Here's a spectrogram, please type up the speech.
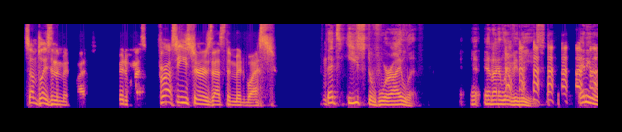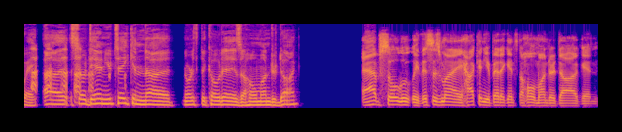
Someplace in the Midwest. Midwest. For us Easterners, that's the Midwest. That's east of where I live. And I live in the east. anyway, uh, so Dan, you're taking uh, North Dakota as a home underdog? Absolutely. This is my how can you bet against a home underdog? And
